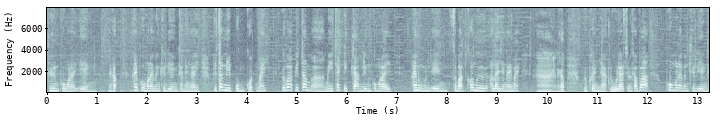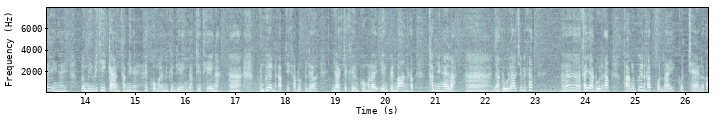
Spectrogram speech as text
คืนพวงมาลัยเองนะครับให้พวงมาลัยมันคืนเองทำยังไงพี่ตั้มมีปุ่มกดไหมหรือว่าพี่ตั้มมีเทคนิคการดึงพวงมาลัย ให้มือหมุนเองสะบัดข้อมืออะไรยังไงไหมอ่านะครับเพื่อนๆอยากรู้แล้วใช่ไหมครับว่าพวงมาลัยมันคืนเองได้ยังไง เรามีวิธีการทำยังไง ให้พวงมาลัยมันคืนเองแบบเท่ๆนะอ่าเพื่อนๆนะครับที่ขับรถไปแล้ว อยากจะคืนพวงมาลัยเองเป็นบ้างนะครับทำยังไงล่ะอ่าอยากรู้แล้วใช่ไหมครับอ่าถ้าอยากรู้นะครับฝากเพื่อนๆนะครับกดไลค์กดแชร์แล้วก็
